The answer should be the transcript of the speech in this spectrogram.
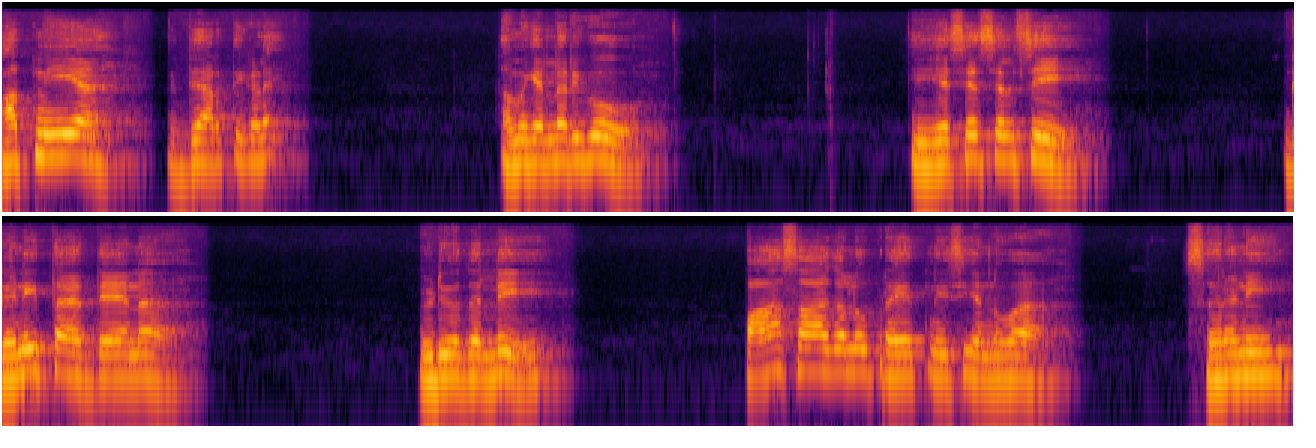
ಆತ್ಮೀಯ ವಿದ್ಯಾರ್ಥಿಗಳೇ, ತಮಗೆಲ್ಲರಿಗೂ ಈ ಎಸ್ ಎಸ್ ಎಲ್ ಸಿ ಗಣಿತ ಅಧ್ಯಯನ ವಿಡಿಯೋದಲ್ಲಿ ಪಾಸಾಗಲು ಪ್ರಯತ್ನಿಸಿ ಎನ್ನುವ ಸರಣಿ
